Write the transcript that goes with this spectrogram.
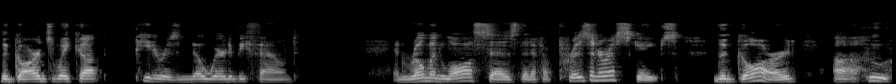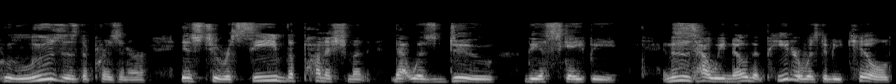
the guards wake up, Peter is nowhere to be found. And Roman law says that if a prisoner escapes, the guard uh, who, who loses the prisoner is to receive the punishment that was due the escapee. And this is how we know that Peter was to be killed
